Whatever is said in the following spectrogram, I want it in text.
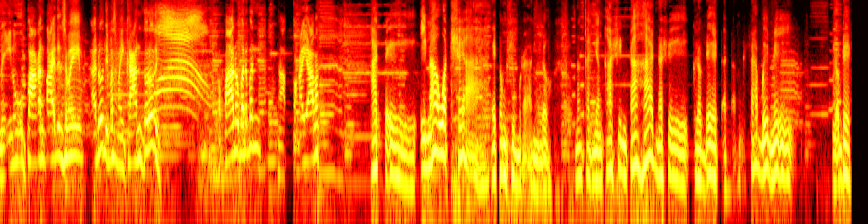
May inuupakan tayo dun sa may... Ano, di ba? Sa may kanto nun eh. Paano ba naman? Napakayaman. At eh, inawat siya itong si Brando ng kanyang kasintahan na si Claudette at ang sabi ni Claudette,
